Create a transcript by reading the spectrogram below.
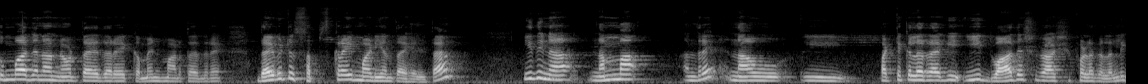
ತುಂಬ ಜನ ನೋಡ್ತಾ ಇದ್ದಾರೆ, ಕಮೆಂಟ್ ಮಾಡ್ತಾ ಇದ್ದಾರೆ. ದಯವಿಟ್ಟು ಸಬ್ಸ್ಕ್ರೈಬ್ ಮಾಡಿ ಅಂತ ಹೇಳ್ತಾ, ಈ ನಮ್ಮ ಅಂದರೆ ನಾವು ಈ ಪರ್ಟಿಕ್ಯುಲರ್ ಆಗಿ ಈ ದ್ವಾದಶ ರಾಶಿ ಫಲಗಳಲ್ಲಿ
